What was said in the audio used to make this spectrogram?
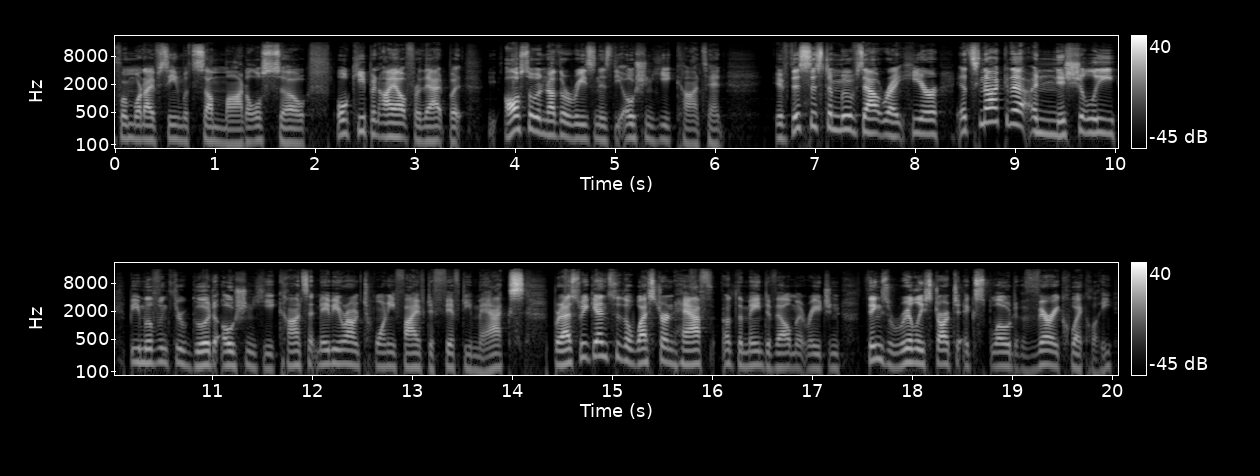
from what I've seen with some models. So we'll keep an eye out for that. But also, another reason is the ocean heat content. If this system moves out right here, it's not going to initially be moving through good ocean heat content, maybe around 25 to 50 max. But as we get into the western half of the main development region, things really start to explode very quickly.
